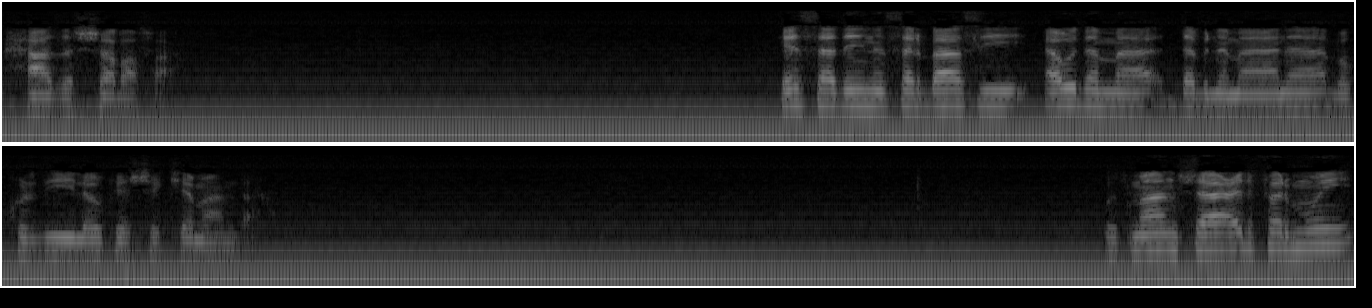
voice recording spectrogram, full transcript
حاز الشرف. ئێستا دەینە سەرباسی ئەو دەمە دەبنەمانە بە کوردی لەو پێشکێماندا وثمان شاعر فرموي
